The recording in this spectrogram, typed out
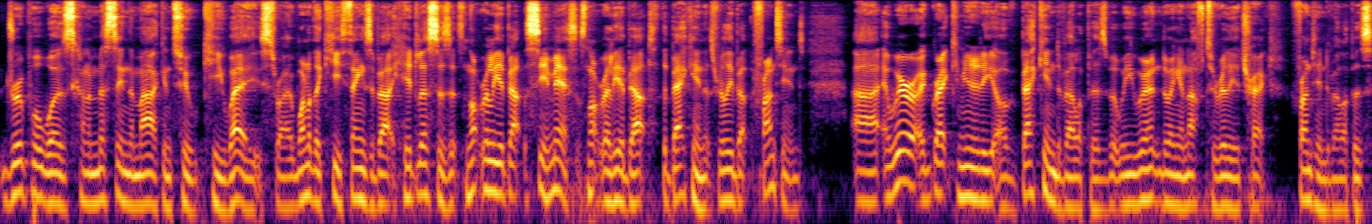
Drupal was kind of missing the mark in two key ways, right? One of the key things about headless is it's not really about the CMS. It's not really about the back end. It's really about the front end. Uh, and we're a great community of back-end developers, but we weren't doing enough to really attract front-end developers.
